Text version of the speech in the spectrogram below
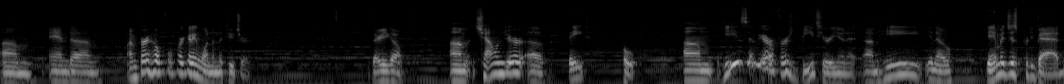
Um, and um, I'm very hopeful for getting one in the future. There you go. Um, Challenger of Fate Hope. he's gonna be our first B tier unit. he, you know, damage is pretty bad.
